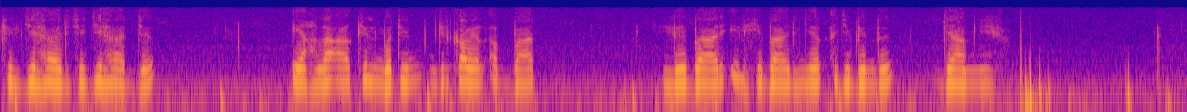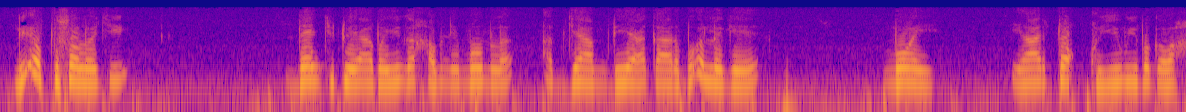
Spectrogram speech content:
fil jihaadi ci jihaad ja ixla a kilmatin ngir kawel ab baat li baari il xibaari ñeel aji bind jaam ñi. Li ëpp solo ci denc tuyaaba yi nga xam ne la ab jaam di yaakaar bu ëllëgee mooy ñaari toq yi muy bëgg a wax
